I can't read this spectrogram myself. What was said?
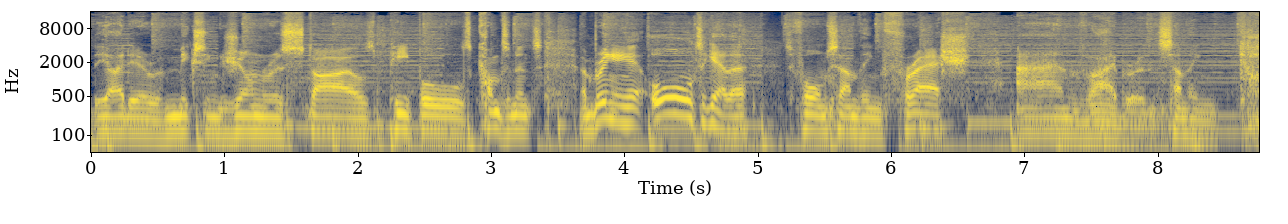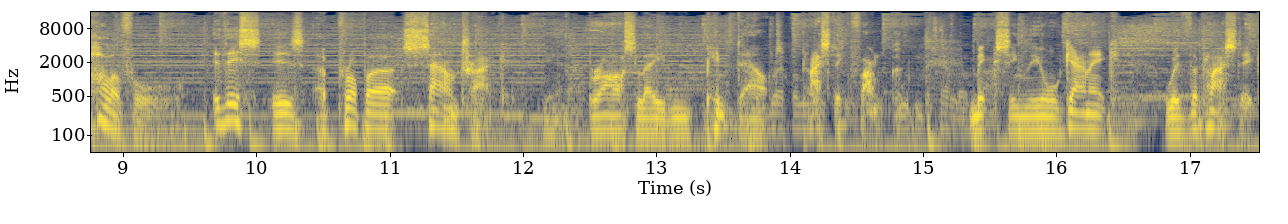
The idea of mixing genres, styles, peoples, continents, and bringing it all together to form something fresh and vibrant, something colourful. This is a proper soundtrack. Brass laden, pimped out plastic funk, mixing the organic with the plastic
